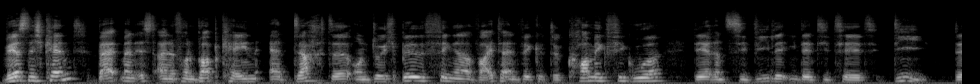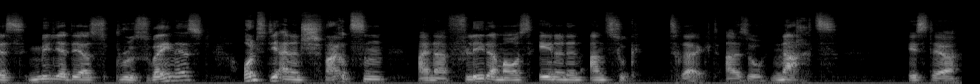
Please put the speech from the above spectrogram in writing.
Wer es nicht kennt, Batman ist eine von Bob Kane erdachte und durch Bill Finger weiterentwickelte Comicfigur, deren zivile Identität die des Milliardärs Bruce Wayne ist und die einen schwarzen, einer Fledermaus ähnelnden Anzug trägt. Also nachts ist er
